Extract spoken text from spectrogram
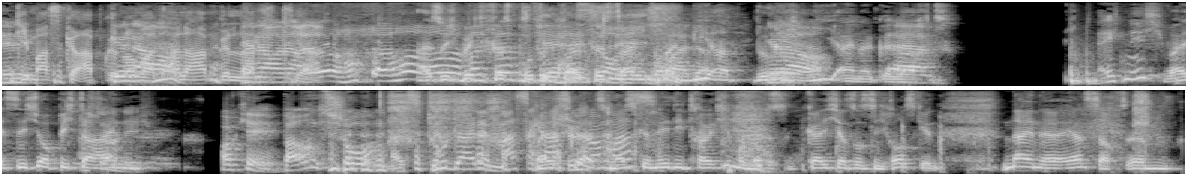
den, die Maske abgenommen genau, hat, alle haben gelacht. Genau, ja. Also ich möchte das Protokoll festhalten, bei mir hat wirklich genau. nie einer gelacht. Echt nicht? Ich weiß nicht, ob ich da ein, Okay, bei uns schon. Als du deine Maske abgenommen hast? Nee, die trage ich immer noch. Das kann ich ja sonst nicht rausgehen. Nein, äh, ernsthaft. Ähm,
